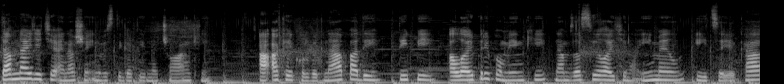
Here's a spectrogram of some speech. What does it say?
Tam nájdete aj naše investigatívne články. A akékoľvek nápady, tipy, ale aj pripomienky nám zasielajte na e-mail icjk.icjk.sk.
